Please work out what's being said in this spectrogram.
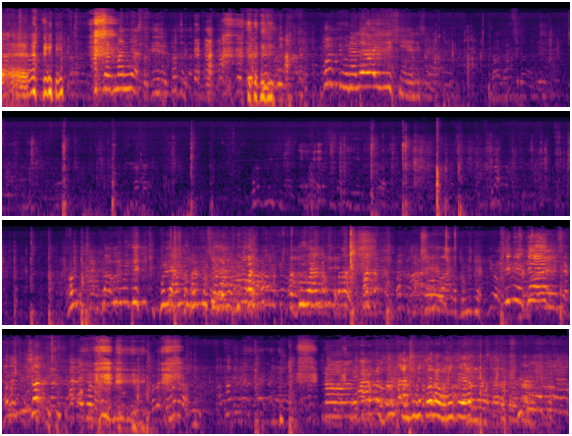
Bunti unalewa hivi shieni. Anjing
